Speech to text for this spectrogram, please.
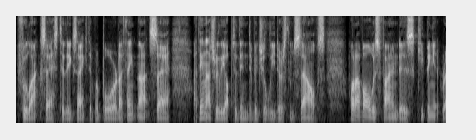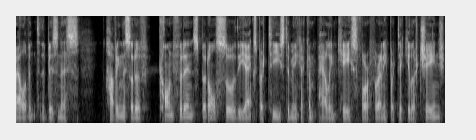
full access to the executive or board. I think that's, uh, I think that's really up to the individual leaders themselves. What I've always found is keeping it relevant to the business, having the sort of confidence, but also the expertise to make a compelling case for, for any particular change.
